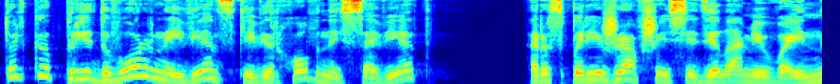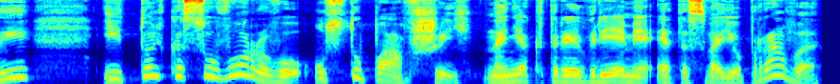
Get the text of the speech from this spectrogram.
только придворный Венский Верховный Совет, распоряжавшийся делами войны, и только Суворову, уступавший на некоторое время это свое право,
